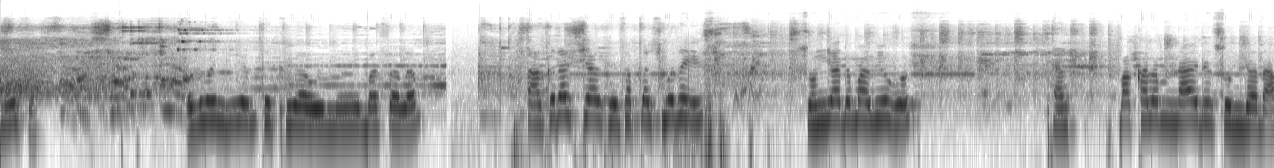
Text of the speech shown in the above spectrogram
Neyse. O zaman gidelim tekrar oynaya basalım. Arkadaşlar hesaplaşmadayız. Sonuncu adamı arıyoruz. Yani bakalım nerede sonuncu adam.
